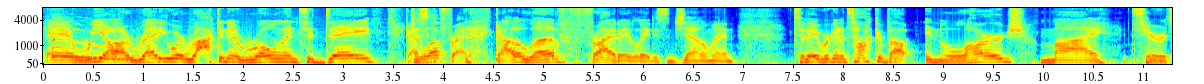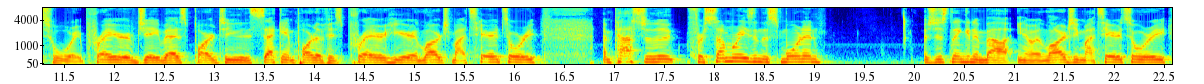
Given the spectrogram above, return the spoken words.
And we are ready. We're rocking and rolling today. Gotta love Friday. Gotta love Friday, ladies and gentlemen. Today we're going to talk about enlarge my territory. Prayer of Jabez, part two, the second part of his prayer here, enlarge my territory. And Pastor Luke, for some reason this morning, I was just thinking about, you know, enlarging my territory,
